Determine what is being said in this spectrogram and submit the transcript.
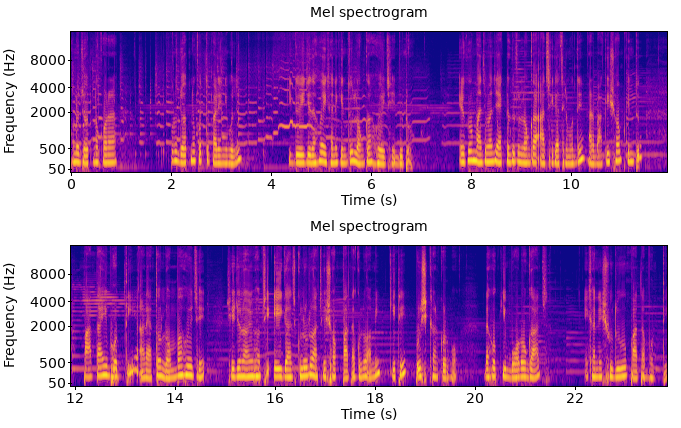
কোনো যত্ন করা, কোনো যত্ন করতে পারিনি বলে। কিন্তু এই যে দেখো, এখানে কিন্তু লঙ্কা হয়েছে দুটো। এরকম মাঝে মাঝে একটা দুটো লঙ্কা আছে গাছের মধ্যে, আর বাকি সব কিন্তু পাতাই ভর্তি আর এত লম্বা হয়েছে সেই জন্য আমি ভাবছি এই গাছগুলোরও আজকে সব পাতাগুলো আমি কেটে পরিষ্কার করব। দেখো কি বড় গাছ, এখানে শুধু পাতা ভর্তি।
